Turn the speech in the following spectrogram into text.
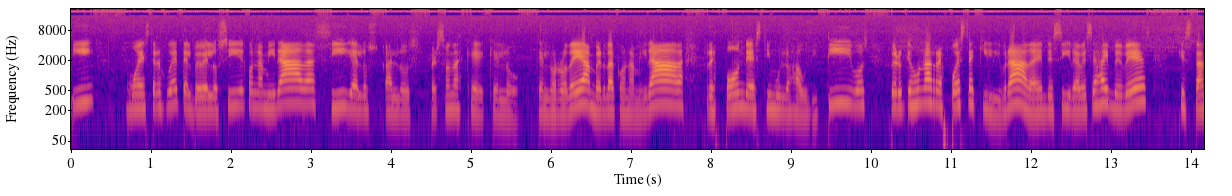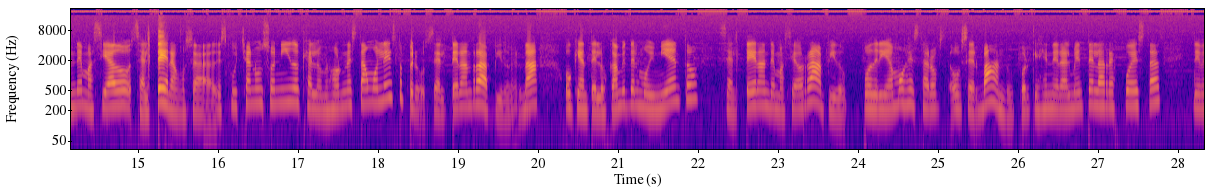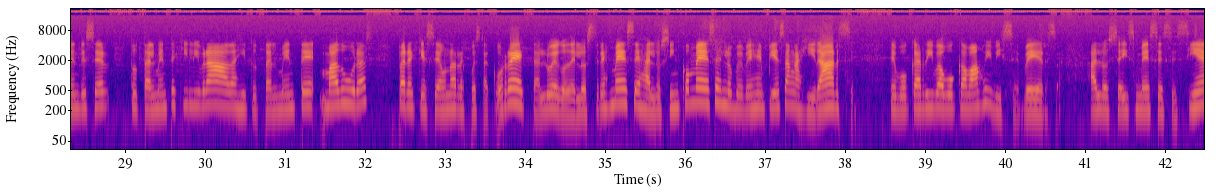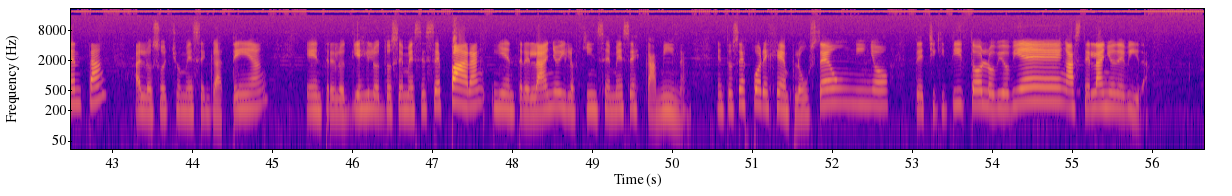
y muestra el juguete, el bebé lo sigue con la mirada, sigue a los a las personas que, que, lo, que lo rodean, ¿verdad? Con la mirada, responde a estímulos auditivos, pero que es una respuesta equilibrada, es decir, a veces hay bebés que están demasiado, se alteran, o sea, escuchan un sonido que a lo mejor no está molesto, pero se alteran rápido, ¿verdad? O que ante los cambios del movimiento se alteran demasiado rápido. Podríamos estar observando, porque generalmente las respuestas deben de ser totalmente equilibradas y totalmente maduras para que sea una respuesta correcta. Luego de los tres meses a los cinco meses los bebés empiezan a girarse de boca arriba a boca abajo y viceversa. A los seis meses se sientan, a los ocho meses gatean, entre los 10 y los 12 meses se paran y entre el año y los 15 meses caminan. Entonces, por ejemplo, usted un niño de chiquitito lo vio bien hasta el año de vida.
